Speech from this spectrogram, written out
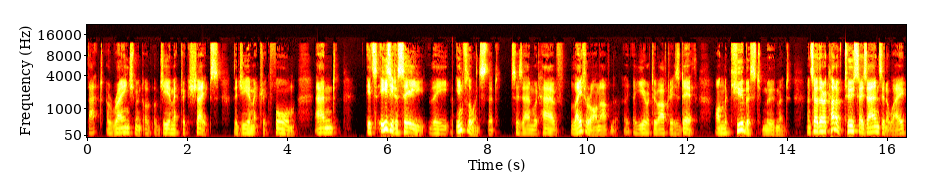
that arrangement of, of geometric shapes, the geometric form, and it's easy to see the influence that Cezanne would have later on, after, a year or two after his death, on the Cubist movement. And so there are kind of two Cezannes in a way.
